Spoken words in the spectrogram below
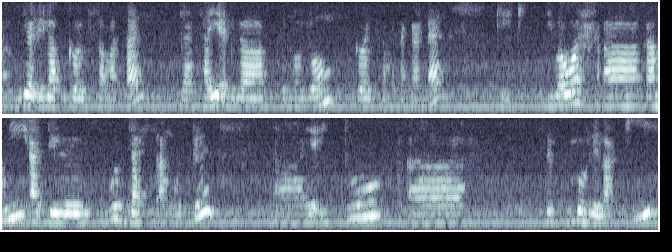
Uh, beliau adalah pegawai keselamatan dan saya adalah penolong pegawai keselamatan kanan. Okay, di bawah uh, kami ada 12 anggota uh, iaitu uh, 10 lelaki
